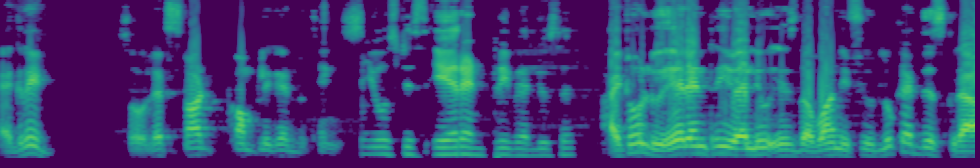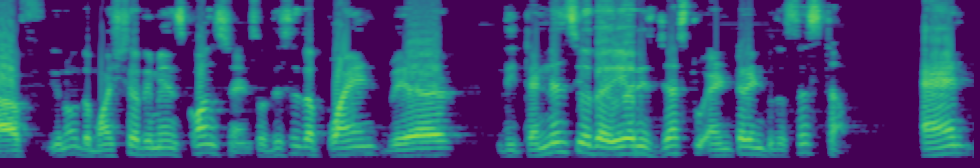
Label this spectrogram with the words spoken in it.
agreed. So, let us not complicate the things. Use this air entry value sir. I told you air entry value is the one if you look at this graph you know the moisture remains constant. So, this is the point where the tendency of the air is just to enter into the system and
